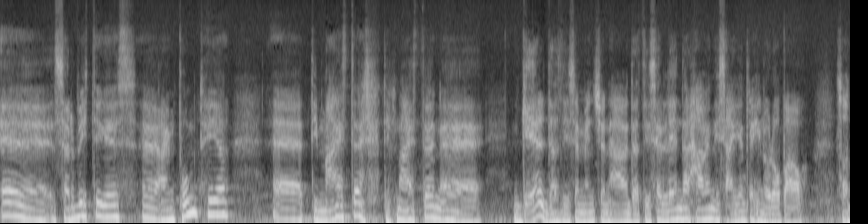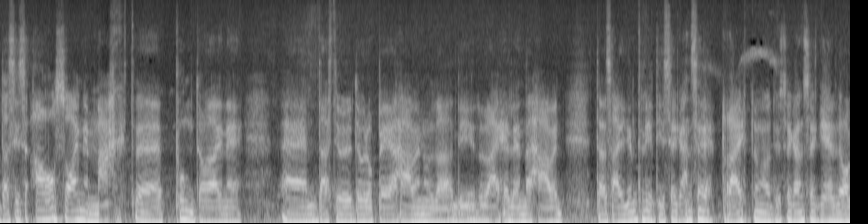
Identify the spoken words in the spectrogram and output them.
sehr wichtig ist äh, ein Punkt hier, die meisten, die meisten Geld, das diese Menschen haben, das diese Länder haben, ist eigentlich in Europa auch. So, das ist auch so ein Machtpunkt eine, äh, dass die, die, Europäer haben oder die reichen Länder haben, dass eigentlich diese ganze Reichtum oder diese ganze Geld oder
